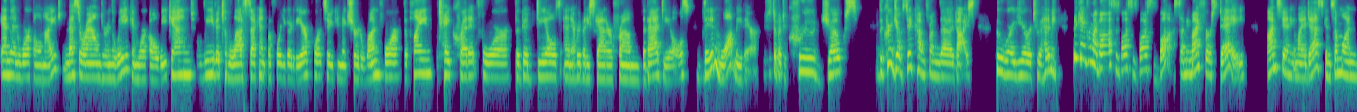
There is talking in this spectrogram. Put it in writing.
and then work all night, mess around during the week and work all weekend, leave it to the last second before you go to the airport so you can make sure to run for the plane, take credit for the good deals and everybody scatter from the bad deals. They didn't want me there. It was just a bunch of crude jokes. The crude jokes did come from the guys who were a year or two ahead of me, but it came from my boss's boss's boss's boss. I mean, my first day, I'm standing at my desk and someone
